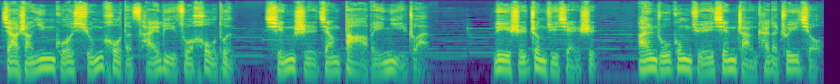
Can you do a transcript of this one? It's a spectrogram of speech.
加上英国雄厚的财力做后盾，形势将大为逆转。历史证据显示，安茹公爵先展开了追求。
